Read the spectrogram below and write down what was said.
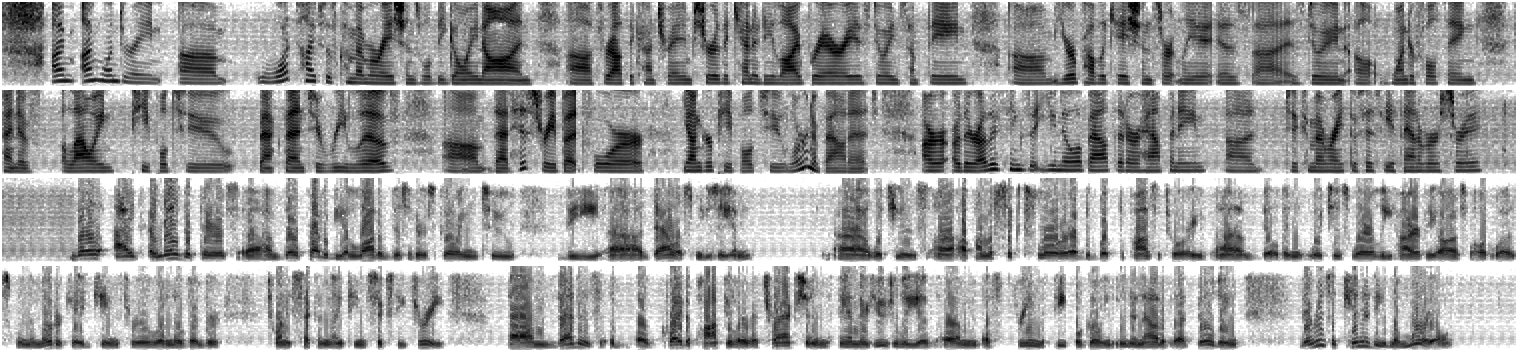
I'm I'm wondering. Um, what types of commemorations will be going on uh, throughout the country? I'm sure the Kennedy Library is doing something. Um, your publication certainly is uh, is doing a wonderful thing, kind of allowing people to back then to relive um, that history, but for younger people to learn about it. Are are there other things that you know about that are happening uh, to commemorate the 50th anniversary? Well, I, I know that there's um, there'll probably be a lot of visitors going to the uh, Dallas Museum, uh, which is uh, up on the sixth floor of the Book Depository uh, building, which is where Lee Harvey Oswald was when the motorcade came through on November 22nd, 1963. Um, that is a, a, quite a popular attraction, and there's usually a, um, a stream of people going in and out of that building. There is a Kennedy Memorial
